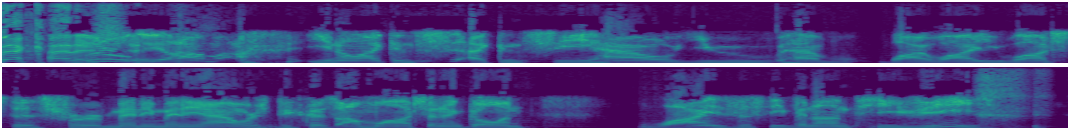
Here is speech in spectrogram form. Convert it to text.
that kind of Literally, shit. I'm. You know, I can I can see how you have why why you watch this for many many hours because I'm watching it going, why is this even on TV?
